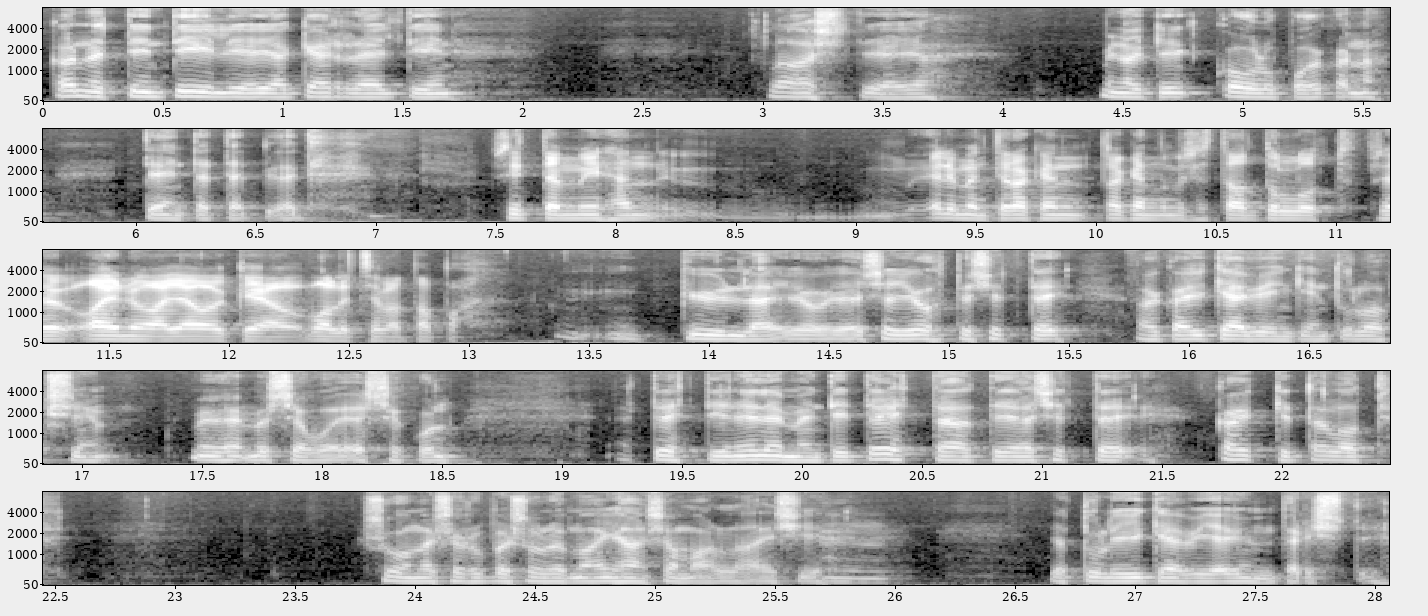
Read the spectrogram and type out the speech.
kannettiin tiiliä ja kärräiltiin laastia ja minäkin koulupoikana tein tätä työtä. Sitten minhän elementtirakentamisesta on tullut se ainoa ja oikea valitseva tapa. Kyllä, joo, ja se johti sitten aika ikäviinkin tuloksiin myöhemmässä vaiheessa, kun tehtiin elementtitehtaita ja sitten kaikki talot Suomessa rupesi olemaan ihan samanlaisia mm. ja tuli ikäviä ympäristöjä.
